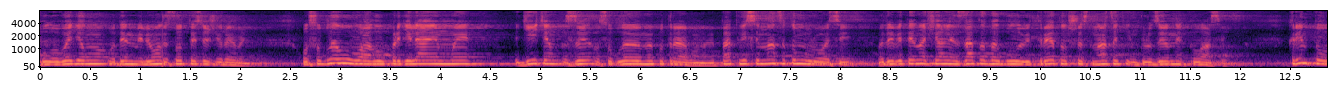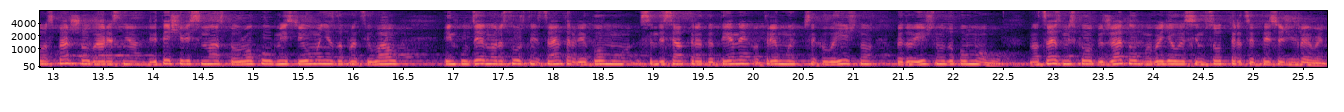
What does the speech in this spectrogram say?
було виділено 1 мільйон 600 тисяч гривень. Особливу увагу приділяємо ми дітям з особливими потребами. Так, у 2018 році у 9 навчальних закладах було відкрито 16 інклюзивних класів. Крім того, з 1 вересня 2018 року в місті Умані запрацював інклюзивно-ресурсний центр, в якому 73 дитини отримують психологічну педагогічну допомогу. На це з міського бюджету ми виділили 730 тисяч гривень.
